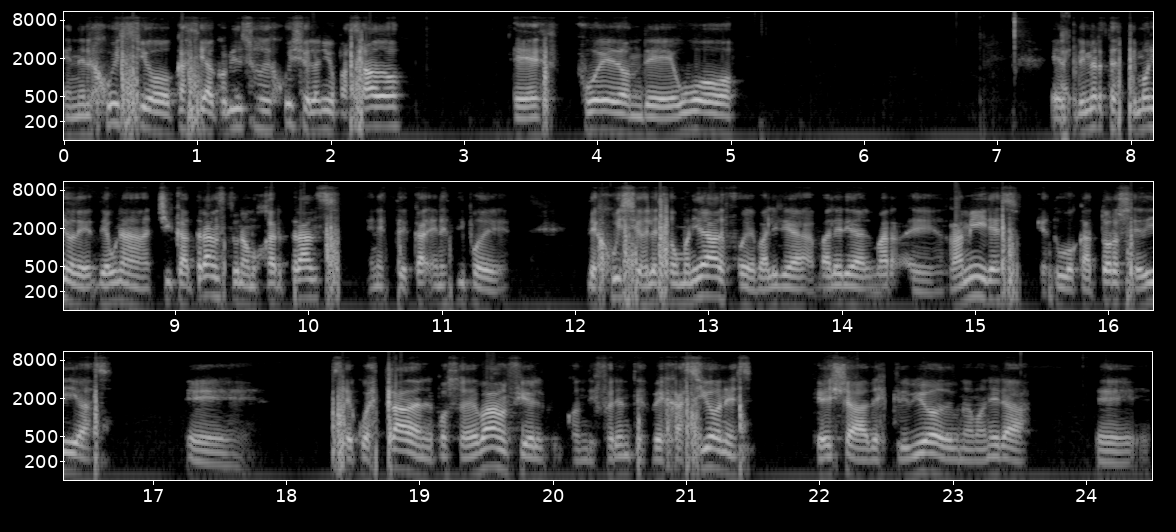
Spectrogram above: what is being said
en el juicio, casi a comienzos de juicio el año pasado, eh, fue donde hubo el primer testimonio de, una chica trans, de una mujer trans, en este, en este tipo de, juicios de lesa humanidad, fue Valeria, Valeria del Mar eh, Ramírez, que estuvo 14 días secuestrada en el pozo de Banfield con diferentes vejaciones que ella describió de una manera eh,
